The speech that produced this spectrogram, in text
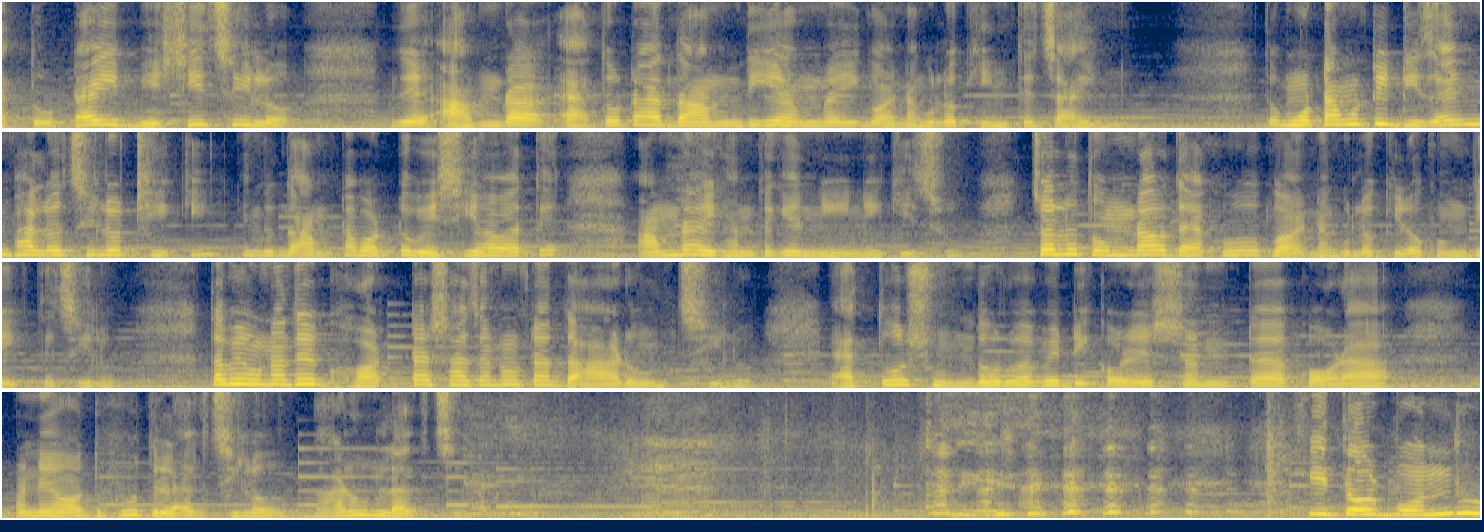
এতটাই বেশি ছিল যে আমরা এতটা দাম দিয়ে আমরা এই গয়নাগুলো কিনতে চাইনি। তো মোটামুটি ডিজাইন ভালো ছিল ঠিকই, কিন্তু দামটা বড্ড বেশি হওয়াতে আমরা এখান থেকে নিইনি কিছু। চলো তোমরাও দেখো গয়নাগুলো কীরকম দেখতে ছিল। তবে ওনাদের ঘরটা সাজানোটা দারুণ ছিল। এত সুন্দরভাবে ডেকোরেশনটা করা মানে অদ্ভুত লাগছিল, দারুণ লাগছিল। কি তোর বন্ধু?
